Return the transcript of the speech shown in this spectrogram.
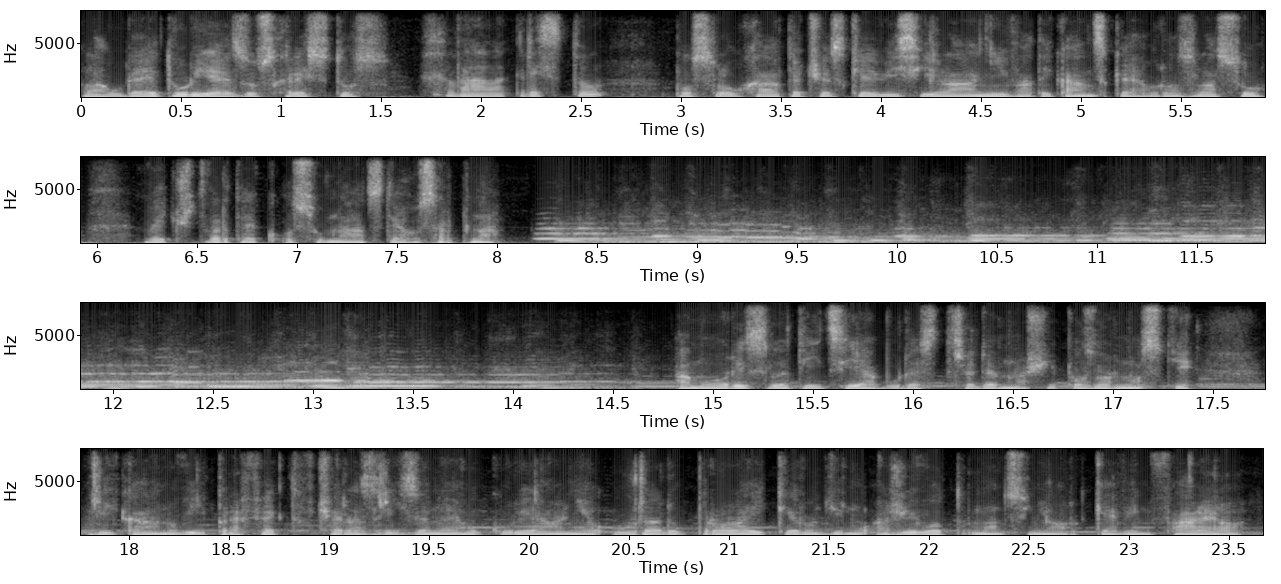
Laudetur Jezus Christus. Chvála Kristu. Posloucháte české vysílání Vatikánského rozhlasu ve čtvrtek 18. srpna. Amoris Leticia bude středem naší pozornosti, říká nový prefekt včera zřízeného kuriálního úřadu pro lajky, rodinu a život, monsignor Kevin Farrell.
